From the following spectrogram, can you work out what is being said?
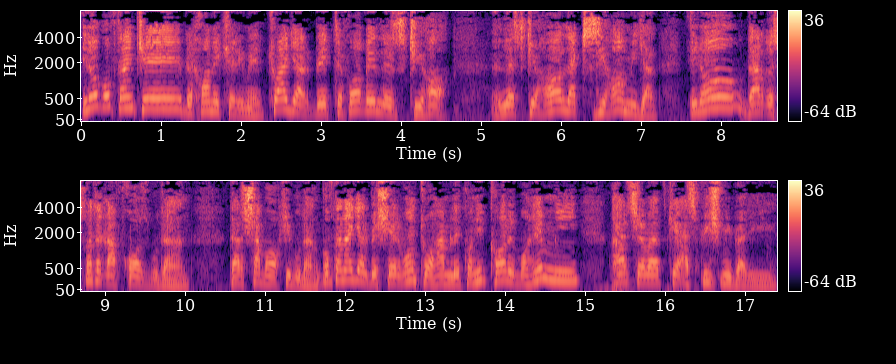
اینا گفتن که به خان کریمه تو اگر به اتفاق لزکی ها لزکی ها لکزی ها میگن اینا در قسمت قفقاز بودن. در شماخی بودن. گفتن اگر به شروان تو حمله کنی کار مهمی عرض شود که از پیش می‌بری.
